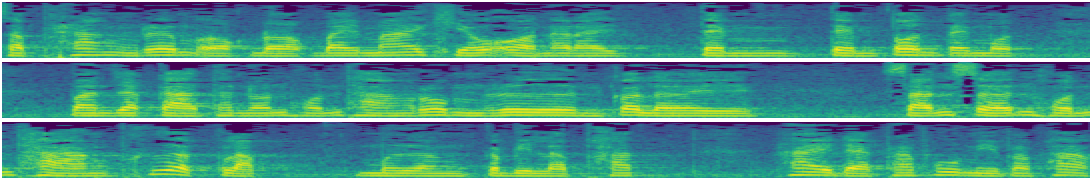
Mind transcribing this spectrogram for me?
สะพรั่ง เริ่มออกดอกใบไม้เขียวอ่อนอะไรเต็มเต็มต้นไปหมดบรรยากาศถนนหนทางร่มรื่น ก็เลยสรรเสริญหนทางเพื่อกลับเมืองกบิลพัทให้แด่พระผู้มีพระภาค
